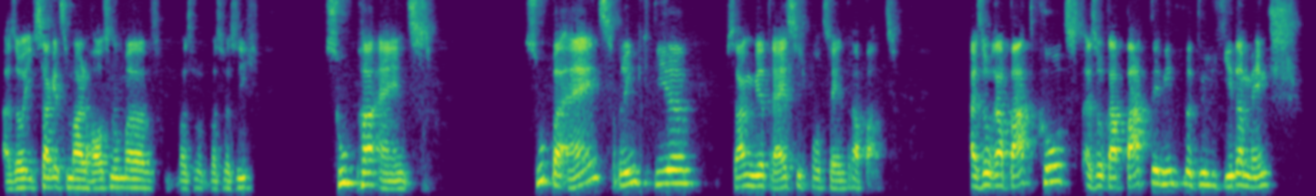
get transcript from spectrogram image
Also ich sage jetzt mal Hausnummer, was, was weiß ich, Super 1. Super 1 bringt dir, sagen wir, 30% Rabatt. Also Rabattcodes, also Rabatte nimmt natürlich jeder Mensch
